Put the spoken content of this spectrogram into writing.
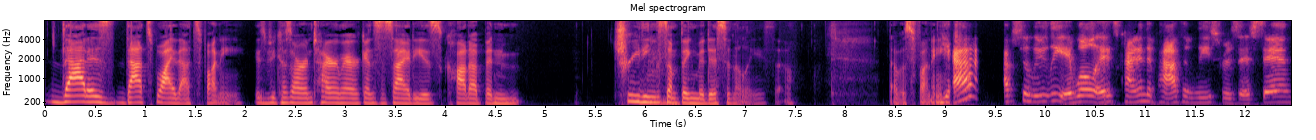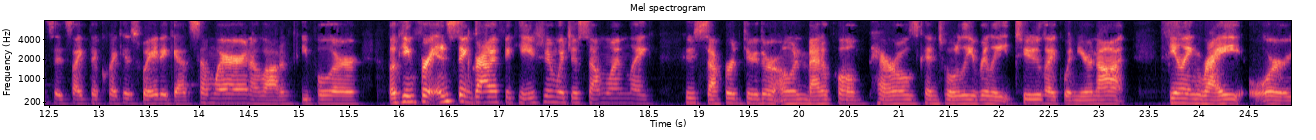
that is that's why that's funny is because our entire American society is caught up in treating something medicinally. So that was funny. Yeah. Absolutely. Well, it's kind of the path of least resistance. It's like the quickest way to get somewhere. And a lot of people are looking for instant gratification, which is someone like who suffered through their own medical perils can totally relate to. Like when you're not feeling right or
